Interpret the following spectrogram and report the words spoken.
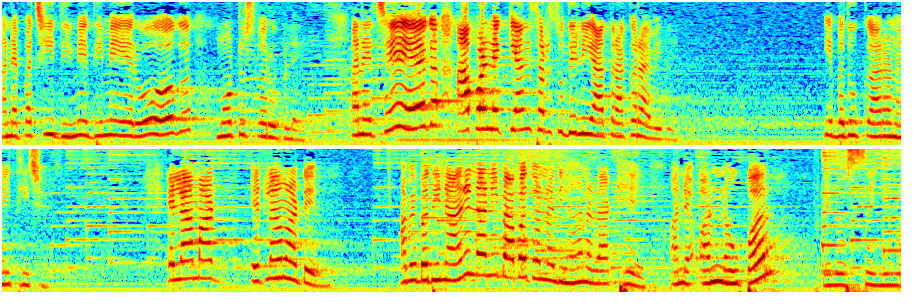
અને પછી ધીમે ધીમે એ રોગ મોટું સ્વરૂપ લે. અને છેક આપણને કેન્સર સુધીની યાત્રા કરાવી દે. એ બધું કારણ અહીંથી છે. એટલા માટે એટલા માટે આપણે બધી નાની નાની બાબતોને ધ્યાન રાખીએ અને અન્ન ઉપર એનો સંયમ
